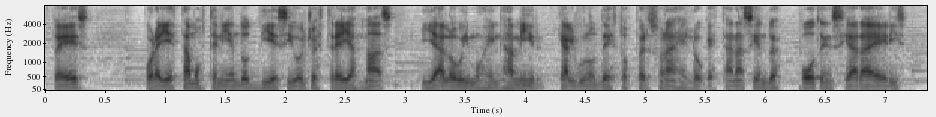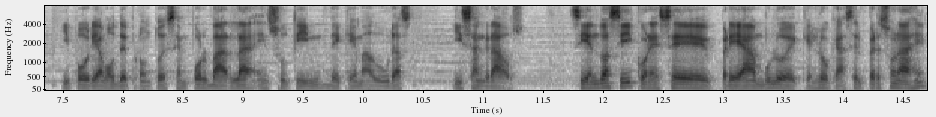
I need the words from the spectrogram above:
Entonces, por ahí estamos teniendo 18 estrellas más y ya lo vimos en Hamir que algunos de estos personajes lo que están haciendo es potenciar a Eris y podríamos de pronto desempolvarla en su team de quemaduras y sangrados. Siendo así, con ese preámbulo de qué es lo que hace el personaje,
